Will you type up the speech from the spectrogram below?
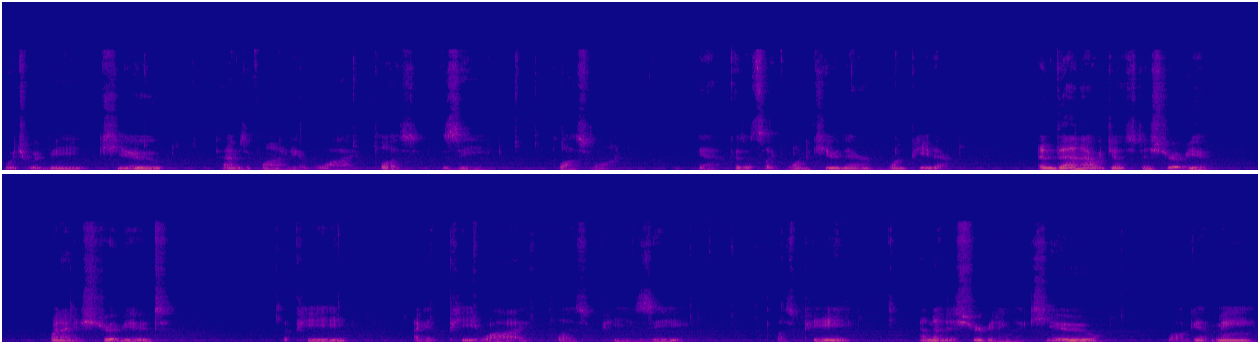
which would be q times the quantity of y plus z plus 1. Yeah, because it's like one Q there and one P there. And then I would just distribute. When I distribute the P, I get PY plus PZ plus P. And then distributing the Q will get me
